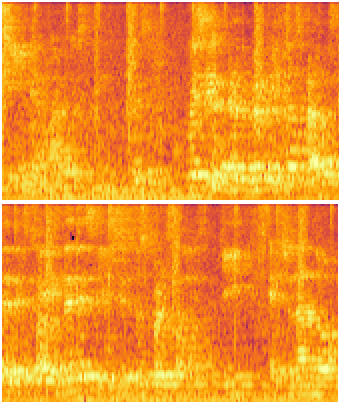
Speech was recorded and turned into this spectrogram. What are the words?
cine o algo así. Pues, pues sí, pero, pero mientras para ustedes, para ustedes y entonces por eso estamos aquí estrenando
